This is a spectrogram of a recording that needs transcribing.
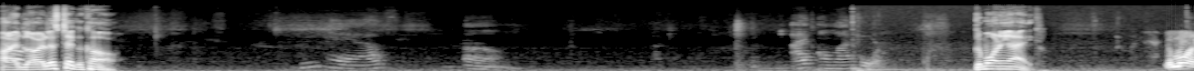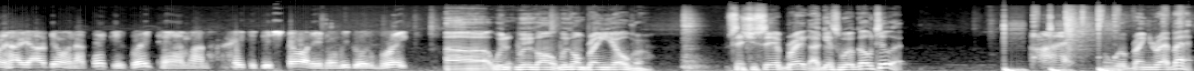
All right, Laura, let's take a call. We have, um, Ike on line four. Good morning, Ike. Good morning. How y'all doing? I think it's break time. I hate to get started when we go to break. Uh, we, we're gonna we're gonna bring you over. Since you said break, I guess we'll go to it. All right. And we'll bring you right back.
